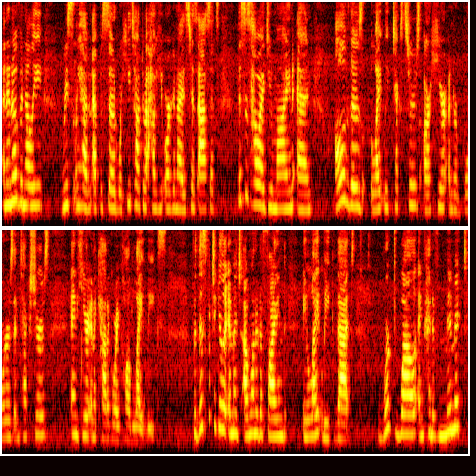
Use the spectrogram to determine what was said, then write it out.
And I know Vanelli recently had an episode where he talked about how he organized his assets. This is how I do mine, and all of those light leak textures are here under borders and textures and here in a category called light leaks. For this particular image, I wanted to find a light leak that worked well and kind of mimicked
